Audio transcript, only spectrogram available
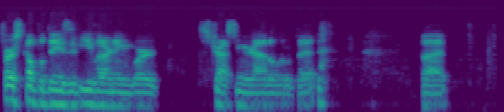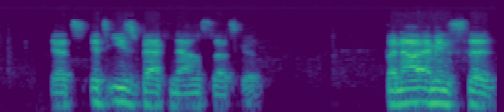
first couple days of e-learning were stressing her out a little bit, but yeah, it's it's eased back now, so that's good. But now, I mean, it's the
